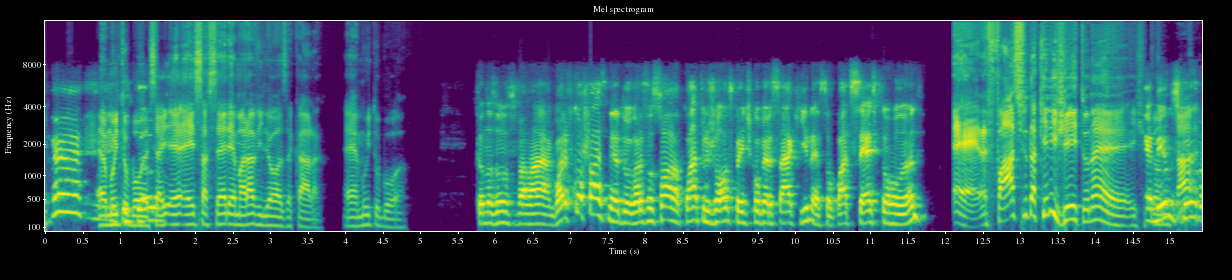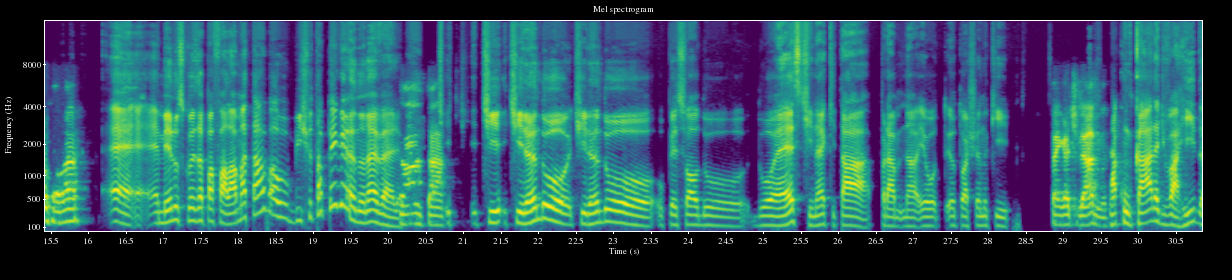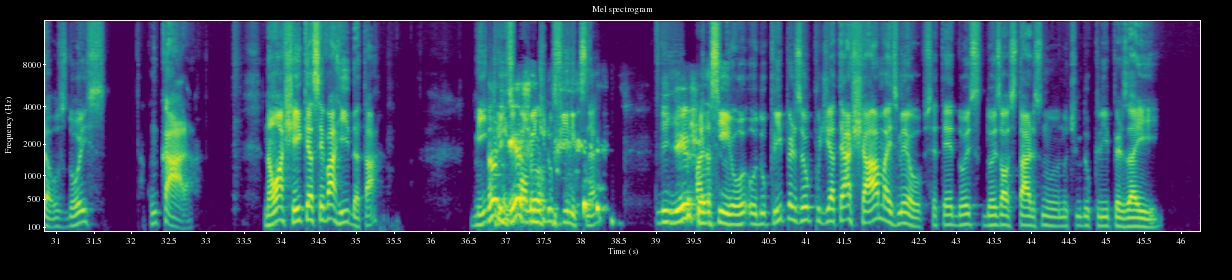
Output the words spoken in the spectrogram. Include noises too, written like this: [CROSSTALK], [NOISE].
Ah, É muito boa. Então- Essa, é- essa série é maravilhosa, cara. É muito boa. Então nós vamos falar. Agora ficou fácil, né, Edu? Agora são só quatro jogos pra gente conversar aqui, né? São quatro sets que estão rolando. É, é fácil daquele jeito, né? É Chicão? menos Tá- coisa pra falar. É, é- é menos coisa pra falar, mas tá, o bicho tá pegando, né, velho? Tá, tá. Ti- ti- Tirando, tirando o pessoal do, do Oeste, né, que tá pra, na- eu, eu tô achando que Tá engatilhado, né? tá com cara de varrida, os dois, tá com cara. Não achei que ia ser varrida, tá? Não, Principalmente do Phoenix, né? [LAUGHS] Ninguém achou. Mas assim, o, o do Clippers eu podia até achar, mas, meu, você ter dois, dois All-Stars no, no time do Clippers aí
